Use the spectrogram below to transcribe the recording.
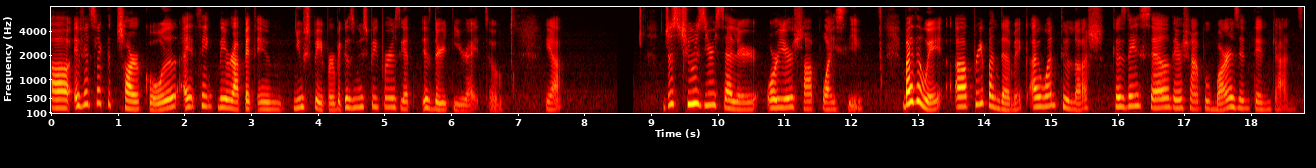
uh if it's like the charcoal I think they wrap it in newspaper because newspapers get is dirty right? So yeah. Just choose your seller or your shop wisely by the way, uh, pre-pandemic, I went to Lush because they sell their shampoo bars in tin cans.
